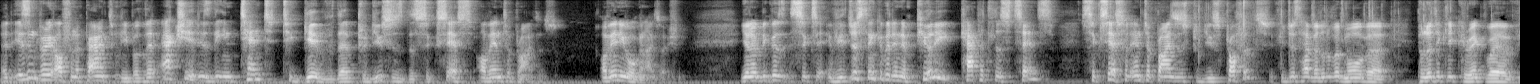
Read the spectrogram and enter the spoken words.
it isn't very often apparent to people that actually it is the intent to give that produces the success of enterprises, of any organization. You know, because if you just think of it in a purely capitalist sense, successful enterprises produce profits. If you just have a little bit more of a politically correct way of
